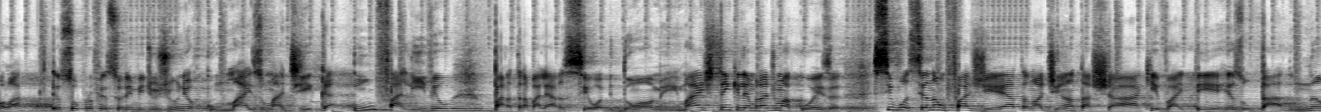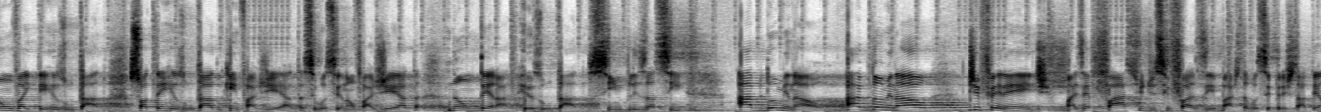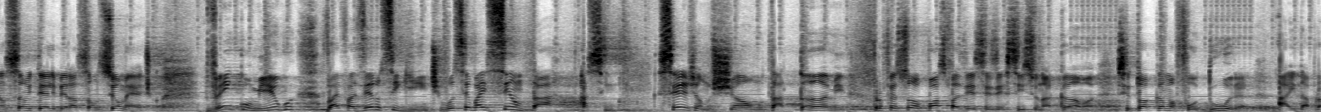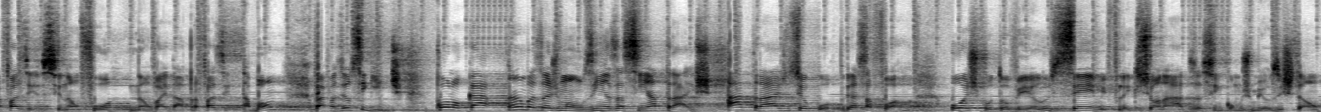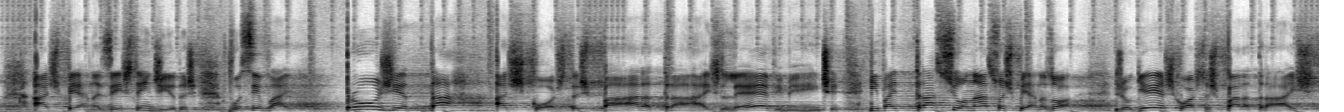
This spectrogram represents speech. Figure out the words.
Olá, eu sou o professor Emílio Júnior com mais uma dica infalível para trabalhar o seu abdômen. Mas tem que lembrar de uma coisa, se você não faz dieta, não adianta achar que vai ter resultado. Não vai ter resultado. Só tem resultado quem faz dieta. Se você não faz dieta, não terá resultado. Simples assim. Abdominal. Abdominal diferente, mas é fácil de se fazer. Basta você prestar atenção e ter a liberação do seu médico. Vem comigo, vai fazer o seguinte, você vai sentar assim seja no chão, no tatame. Professor, posso fazer esse exercício na cama? Se tua cama for dura, aí dá para fazer. Se não for, não vai dar para fazer, tá bom? Vai fazer o seguinte, colocar ambas as mãozinhas assim atrás, atrás do seu corpo, dessa forma. Os cotovelos semi-flexionados, assim como os meus estão, as pernas estendidas. Você vai projetar as costas para trás levemente e vai tracionar suas pernas. Ó, joguei as costas para trás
